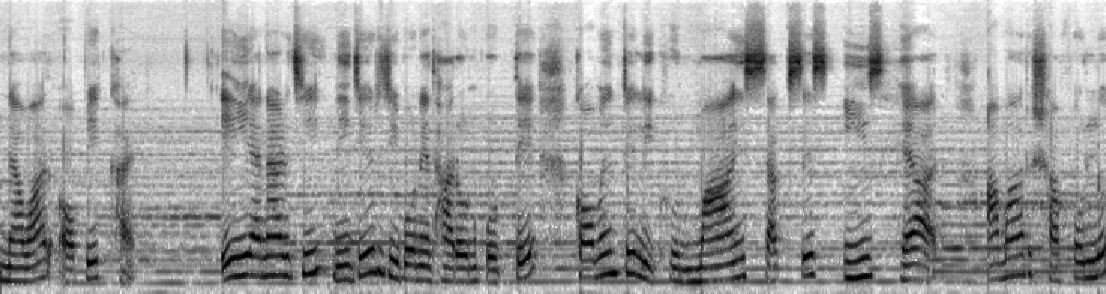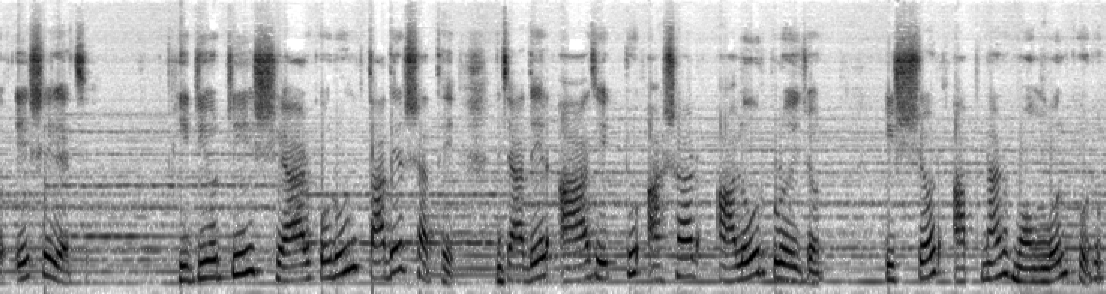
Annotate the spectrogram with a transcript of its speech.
নেওয়ার অপেক্ষায়। এই এনার্জি নিজের জীবনে ধারণ করতে কমেন্টে লিখুন, মাই সাকসেস ইজ হেয়ার, আমার সাফল্য এসে গেছে। ভিডিওটি শেয়ার করুন তাদের সাথে, যাদের আজ একটু আশার আলোর প্রয়োজন। ঈশ্বর আপনার মঙ্গল করুক।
